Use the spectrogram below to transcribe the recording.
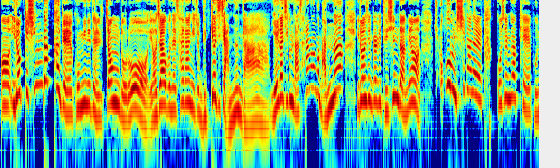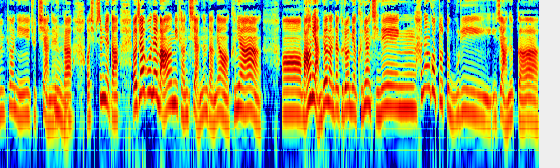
어 이렇게 심각하게 고민이 될 정도로 여자분의 사랑이 좀 느껴지지 않는다. 얘가 지금 나 사랑하는 거 맞나? 이런 생각이 드신다면 조금 시간을 갖고 생각해 보는 편이 좋지 않을까 어, 싶습니다. 여자분의 마음이 변치 않는다면 그냥 어 마음이 안 변한다 그러면 그냥 진행하는 것도 또 무리이지 않을까.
